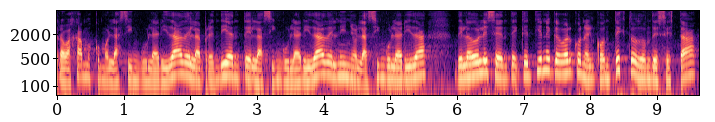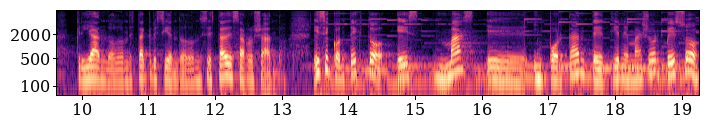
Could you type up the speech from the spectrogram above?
trabajamos como la singularidad del aprendiente, la singularidad del niño, la singularidad del adolescente, que tiene que ver con el contexto donde se está criando, donde está creciendo, donde se está desarrollando. Ese contexto es más eh, importante, tiene mayor peso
